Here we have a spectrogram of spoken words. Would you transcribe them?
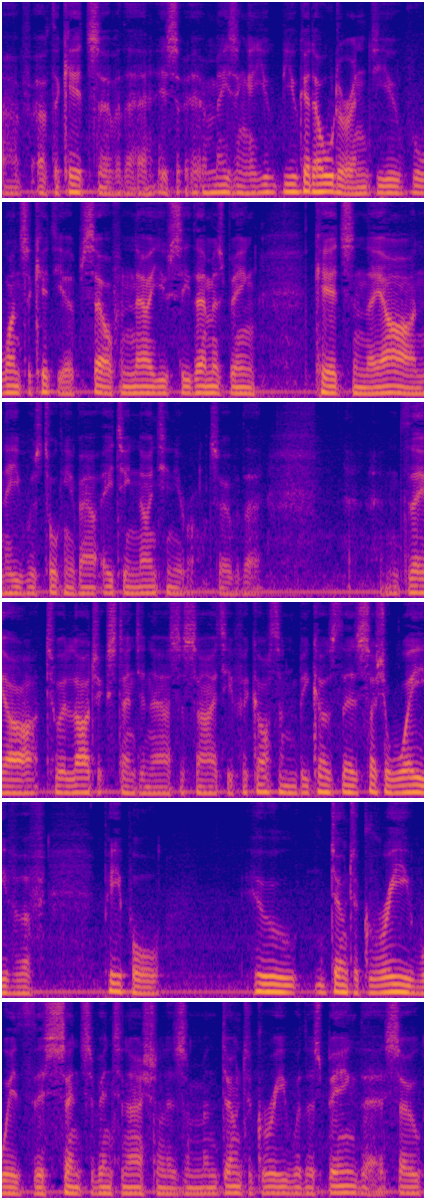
of, of the kids over there. It's amazing. You you get older, and you were once a kid yourself, and now you see them as being kids, and they are. And he was talking about 18, 19 year olds over there. And they are, to a large extent in our society, forgotten because there's such a wave of people who don't agree with this sense of internationalism and don't agree with us being there. So,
